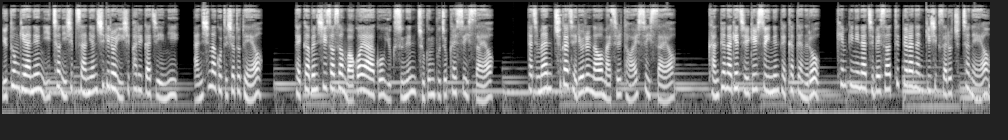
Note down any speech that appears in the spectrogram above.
유통기한은 2024년 11월 28일까지이니 안심하고 드셔도 돼요. 백합은 씻어서 먹어야 하고 육수는 조금 부족할 수 있어요. 하지만 추가 재료를 넣어 맛을 더할 수 있어요. 간편하게 즐길 수 있는 백합탕으로 캠핑이나 집에서 특별한 한 끼 식사로 추천해요.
